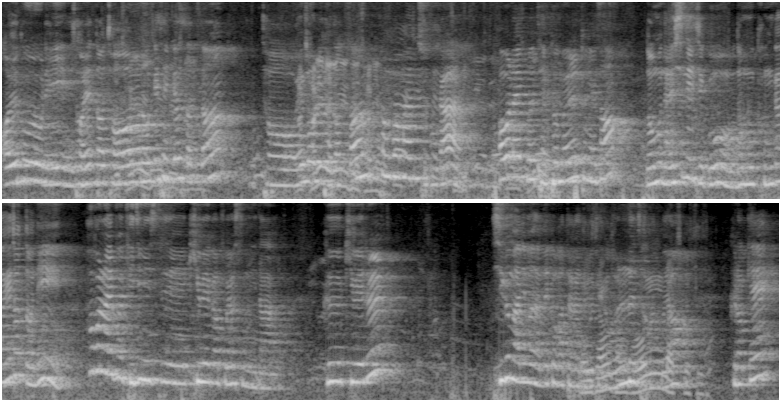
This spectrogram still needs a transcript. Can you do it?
얼굴이 저랬던 저렇게 생겼었던 저 외모를 가졌던 평범한 주부가 허벌라이프 제품을 통해서 너무 날씬해지고 너무 건강해졌더니 허벌라이프 비즈니스의 기회가 보였습니다. 그 기회를 지금 아니면 안 될 것 같아가지고 제가 얼른 잡았고요. 그렇게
